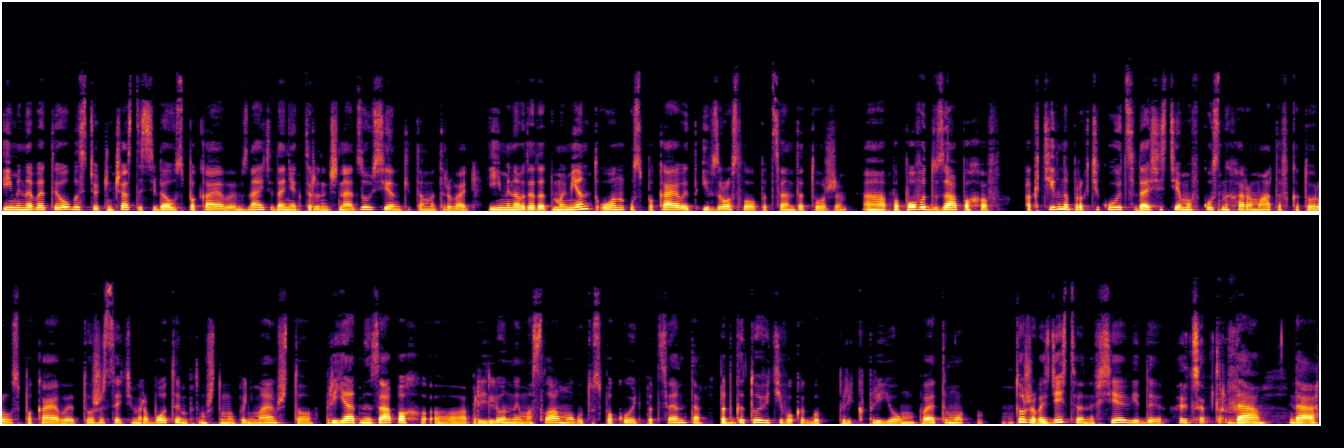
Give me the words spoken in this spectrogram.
именно в этой области очень часто себя успокаиваем. Знаете, да, некоторые начинают заусенки там отрывать. И именно вот этот момент, он успокаивает и взрослого пациента тоже. А по поводу запахов, активно практикуется да, система вкусных ароматов, которая успокаивает. Тоже с этим работаем, потому что мы понимаем, что приятный запах, а, определенные масла могут успокоить пациента, подготовить его как бы при, к приему. Поэтому тоже воздействие на все виды рецепторов. Да, да.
